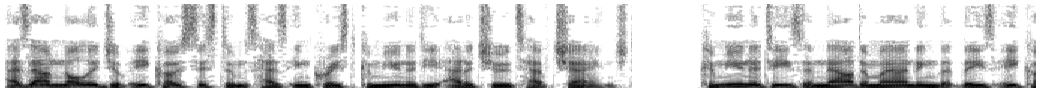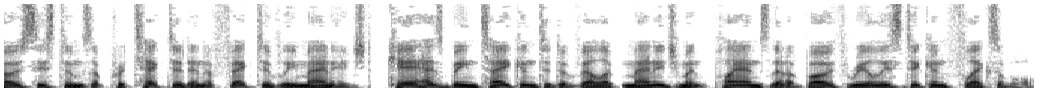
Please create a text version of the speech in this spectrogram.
As our knowledge of ecosystems has increased community attitudes have changed. Communities are now demanding that these ecosystems are protected and effectively managed. Care has been taken to develop management plans that are both realistic and flexible.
